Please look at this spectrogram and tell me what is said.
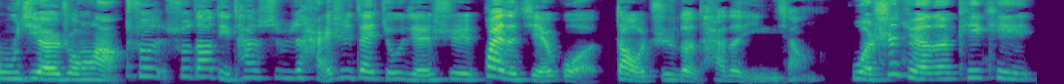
无疾而终了？说说到底，他是不是还是在纠结是坏的结果导致了他的影响呢？我是觉得 Kiki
